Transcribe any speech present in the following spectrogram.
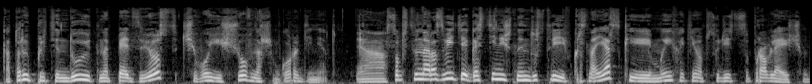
который претендует на пять звезд, чего еще в нашем городе нет. А, собственно, развитие гостиничной индустрии в Красноярске мы хотим обсудить с управляющим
